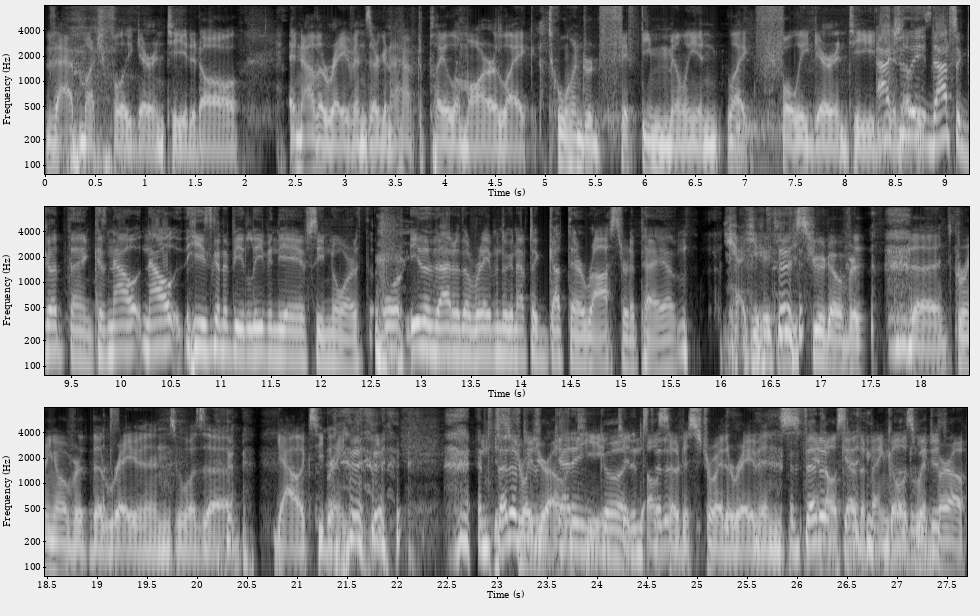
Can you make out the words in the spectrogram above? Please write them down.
that much fully guaranteed at all. And now the Ravens are going to have to play Lamar like 250 million like fully guaranteed. Actually, that's a good thing cuz now now he's going to be leaving the AFC North or either that or the Ravens are going to have to gut their roster to pay him. Yeah, you, you screwed over the screwing over the Ravens was a galaxy brain. instead of destroyed just your own getting team good, to also of, destroy the Ravens and also the Bengals good, with just- Burrow.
